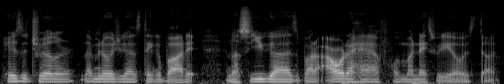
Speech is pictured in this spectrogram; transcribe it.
here's the trailer. Let me know what you guys think about it, and I'll see you guys about an hour and a half when my next video is done.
